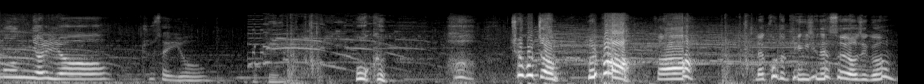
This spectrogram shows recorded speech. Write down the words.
문 열어 주세요 오케이 오그 최고점 돌파! 자 레코드 갱신했어요 지금.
